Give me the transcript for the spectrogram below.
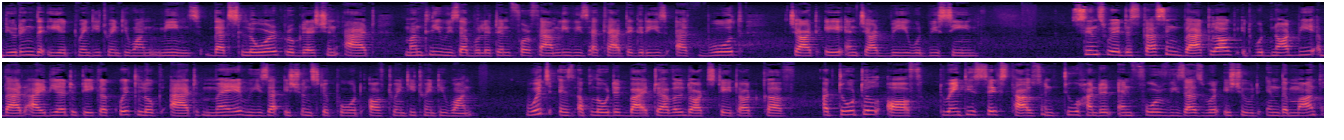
during the year 2021 means that slower progression at monthly visa bulletin for family visa categories at both chart A and chart B would be seen. Since we're discussing backlog, it would not be a bad idea to take a quick look at May Visa Issuance Report of 2021, which is uploaded by travel.state.gov. A total of 26,204 visas were issued in the month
